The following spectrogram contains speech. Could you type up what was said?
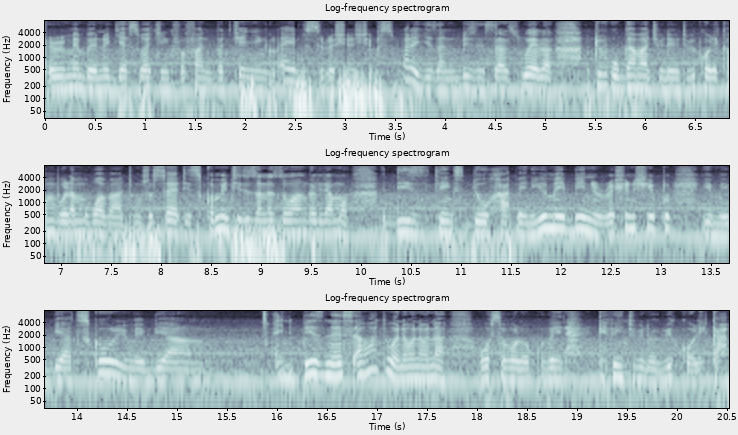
Remember you're just watching for fun but changing lives relationships marriages and business as well. Tukugamba nti bino ebintu bikoleka mu bulamu bw'abantu mu societies communities zonna zowangaliramu these things do happen. You may be in a relationship you may be at school you be um, in business awantu wona wona wona wosobola okubeera ebintu bino bikoleka.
